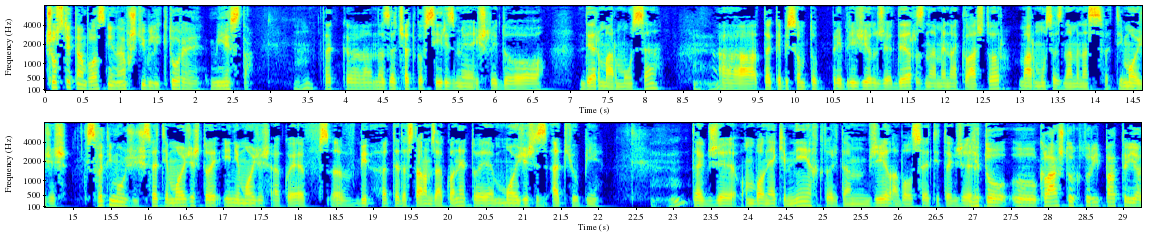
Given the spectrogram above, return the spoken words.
Čo ste tam vlastne navštívili? Ktoré miesta? Mm-hmm. Tak uh, na začiatku v Sýrii sme išli do Der Marmusa. Mm-hmm. A tak, keby som to priblížil, že Der znamená kláštor, Marmusa znamená Svetý Mojžiš. Svetý Mojžiš. Svetý Mojžiš, to je iný Mojžiš, ako je v, v, teda v starom zákone, to je Mojžiš z Etiópie. Mm-hmm. Takže on bol nejaký mních, ktorý tam žil a bol svetý. Takže... Je to uh, kláštor, ktorý patrí uh,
